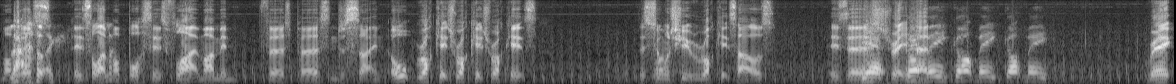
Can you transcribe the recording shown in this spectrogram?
My Like- boss, like- it's like my boss is flying. I'm in first person, just saying. Oh, rockets, rockets, rockets! There's someone shooting rockets at us. Is uh, yeah, straight got ahead. me, got me, got me. Rick,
